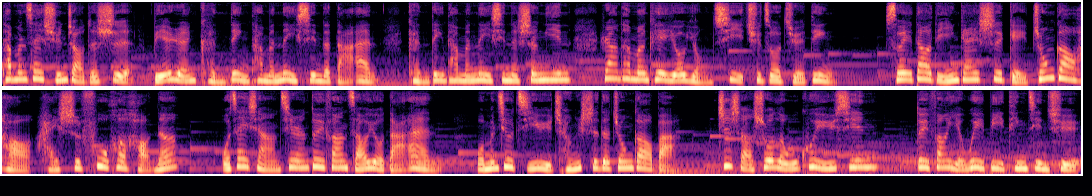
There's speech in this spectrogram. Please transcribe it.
他们在寻找的是别人肯定他们内心的答案，肯定他们内心的声音，让他们可以有勇气去做决定。所以，到底应该是给忠告好，还是附和好呢？我在想，既然对方早有答案，我们就给予诚实的忠告吧，至少说了无愧于心，对方也未必听进去。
